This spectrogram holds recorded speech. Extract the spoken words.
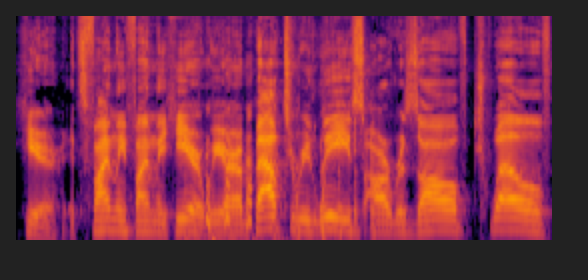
here. It's finally, finally here. We are about to release our Resolve 12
